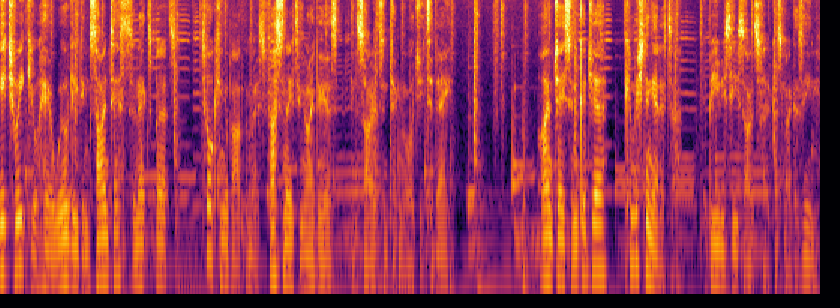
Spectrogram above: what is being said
Each week, you'll hear world leading scientists and experts talking about the most fascinating ideas in science and technology today. I'm Jason Goodyer, commissioning editor at BBC Science Focus magazine.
